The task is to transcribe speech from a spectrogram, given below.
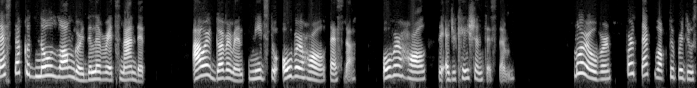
TESDA could no longer deliver its mandate. Our government needs to overhaul TESDA, overhaul the education system. Moreover, for TechVoc to produce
